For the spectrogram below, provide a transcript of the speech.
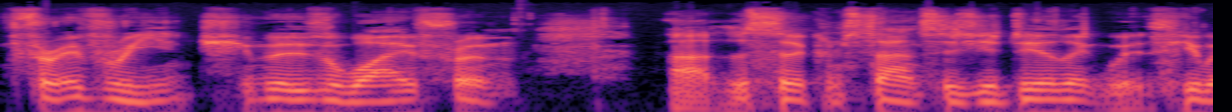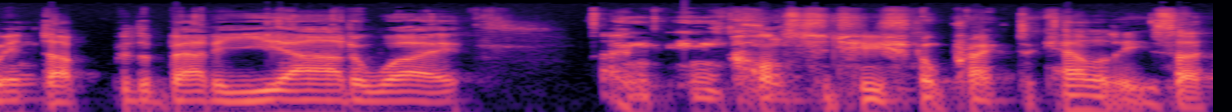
for every inch you move away from uh, the circumstances you're dealing with, you end up with about a yard away in, in constitutional practicality. So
